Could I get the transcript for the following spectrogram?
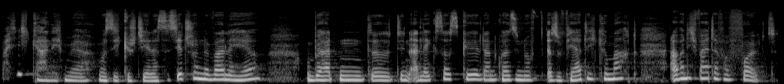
Weiß ich gar nicht mehr, muss ich gestehen. Das ist jetzt schon eine Weile her. Und wir hatten den Alexa-Skill dann quasi nur, also fertig gemacht, aber nicht weiter verfolgt.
